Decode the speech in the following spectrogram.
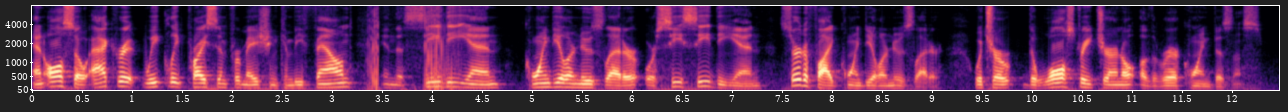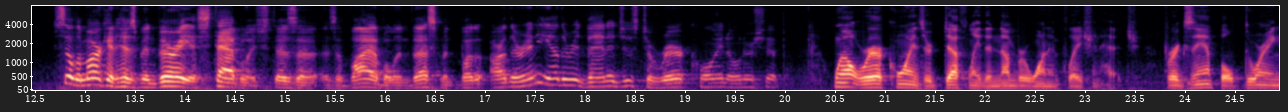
And also, accurate weekly price information can be found in the CDN Coin Dealer Newsletter or CCDN Certified Coin Dealer Newsletter, which are the Wall Street Journal of the rare coin business. So the market has been very established as a, as a viable investment, but are there any other advantages to rare coin ownership? Well, rare coins are definitely the number one inflation hedge. For example, during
